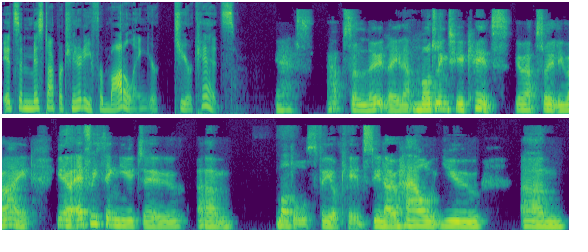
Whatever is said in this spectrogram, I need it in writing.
it's a missed opportunity for modeling your to your kids. Yes, absolutely. That modeling to your kids. You're absolutely right. You know, everything you do um models for your kids, you know, how you um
